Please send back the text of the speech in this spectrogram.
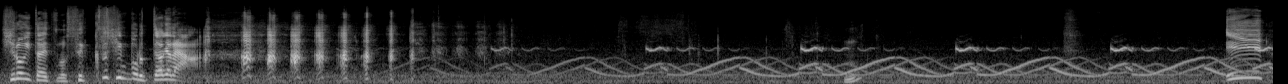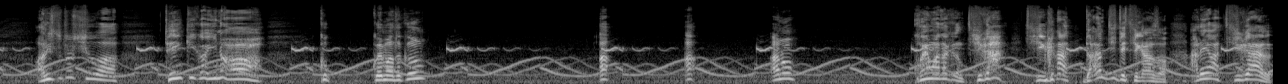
白いタイツのセックスシンボルってわけだ。えー、アリゾナ州は天気がいいな。こ小山田君？あああの小山田君違う違う。断じて違うぞ。あれは違う。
